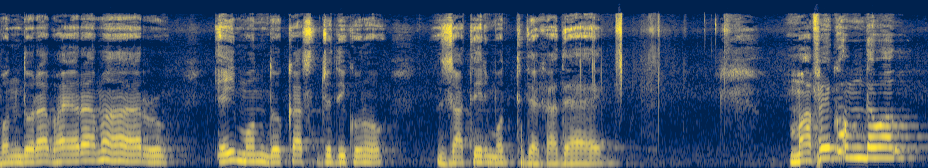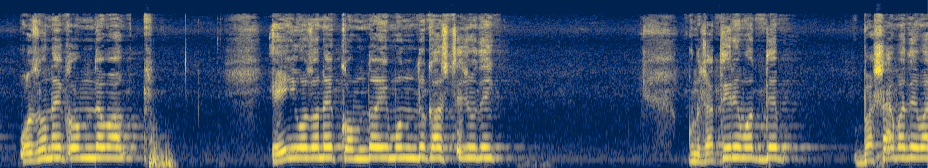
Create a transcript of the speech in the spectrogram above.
বন্ধুরা, ভাইয়েরা আমার, এই মন্দ কাজ যদি কোনো জাতির মধ্যে দেখা দেয়, মাফে কম দেওয়া ওজনে কম দেওয়া, এই ওজনে কম দেওয়া, এই মন্দ কাজটি যদি কোনো জাতির মধ্যে বাসা বাঁধে বা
